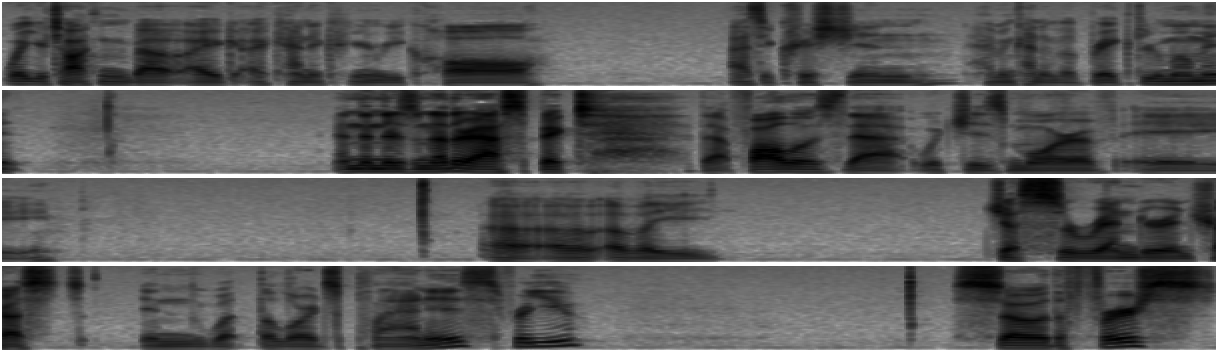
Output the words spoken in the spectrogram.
what you're talking about, I, I kind of can recall as a Christian having kind of a breakthrough moment. And then there's another aspect that follows that, which is more of a uh, of of a just surrender and trust in what the Lord's plan is for you. So the first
